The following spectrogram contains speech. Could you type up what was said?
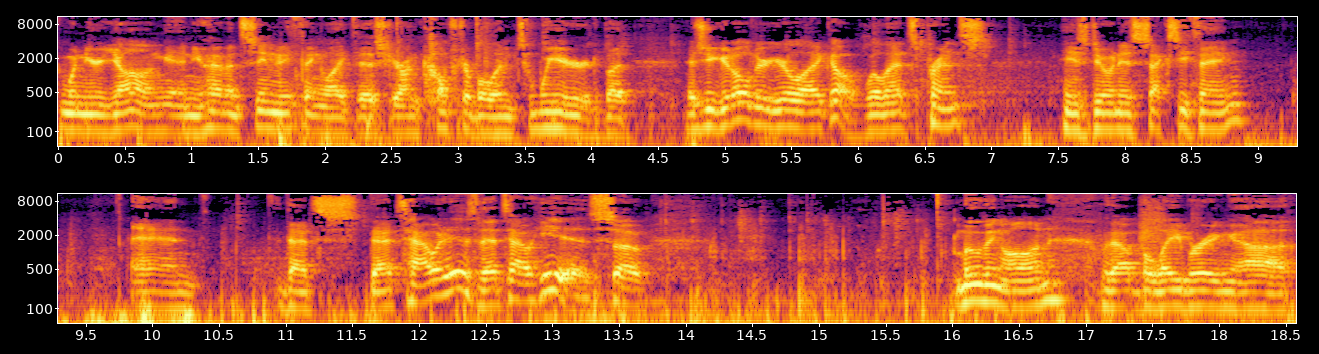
when you're young and you haven't seen anything like this, you're uncomfortable and it's weird. But as you get older, you're like, oh, well, that's Prince. He's doing his sexy thing, and that's that's how it is. That's how he is. So, moving on without belaboring uh,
